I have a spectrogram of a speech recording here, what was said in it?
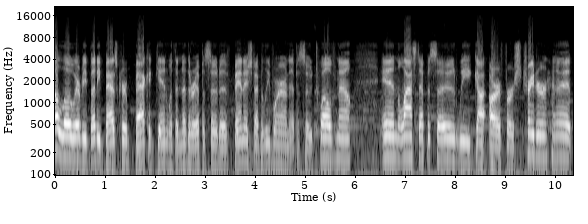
Hello everybody, Bazkur back again with another episode of Banished. I believe we're on episode 12 now. In the last episode, we got our first trader. It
